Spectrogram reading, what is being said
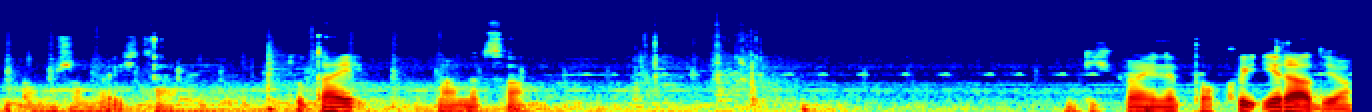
Chyba możemy iść dalej. Tutaj mamy co? Jakiś kolejny pokój i radio.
